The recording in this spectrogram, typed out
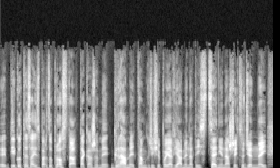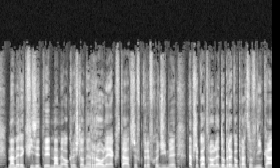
Y, jego teza jest bardzo prosta, taka, że my gramy tam, gdzie się pojawiamy, na tej scenie naszej codziennej. Mamy rekwizyty, mamy określone role, jak w teatrze, w które wchodzimy. Na przykład rolę dobrego pracownika,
